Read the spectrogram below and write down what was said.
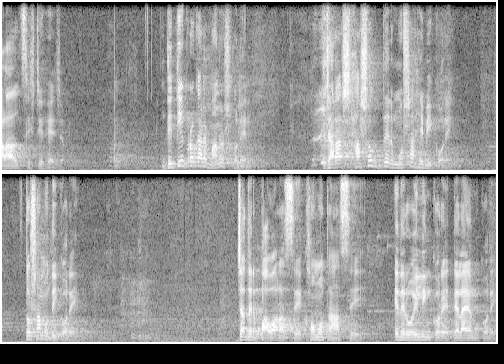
আড়াল সৃষ্টি হয়ে যাবে। দ্বিতীয় প্রকারের মানুষ হলেন যারা শাসকদের মোসাহেবি করে, তোষামদি করে, যাদের পাওয়ার আছে, ক্ষমতা আছে, এদের ওয়েলিং করে, তেলায়ন করে,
